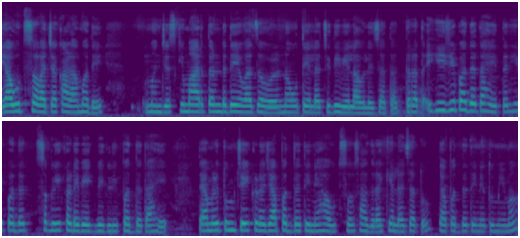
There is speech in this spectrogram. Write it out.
या उत्सवाच्या काळामध्ये म्हणजेच की मार्तंड देवाजवळ नऊ तेलाचे दिवे लावले जातात. तर आता ही जी पद्धत आहे तर ही पद्धत सगळीकडे वेगवेगळी पद्धत आहे. त्यामुळे तुमच्या इकडं ज्या पद्धतीने हा उत्सव साजरा केला जातो त्या पद्धतीने तुम्ही मग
